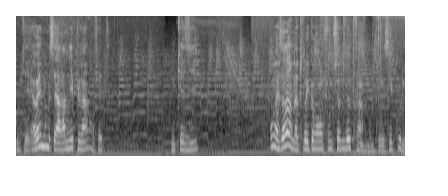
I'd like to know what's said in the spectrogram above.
Ok. Ah ouais, non, mais ça a ramené plein, en fait. Ou quasi. Bon, bah ça va, on a trouvé comment fonctionne le train, donc euh, c'est cool.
